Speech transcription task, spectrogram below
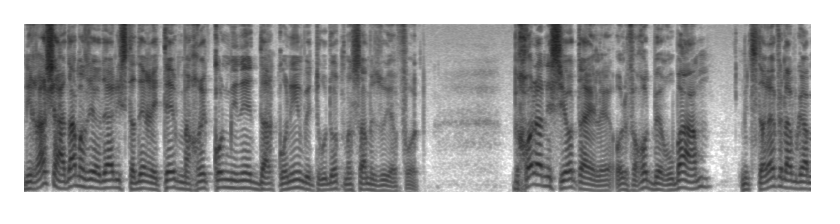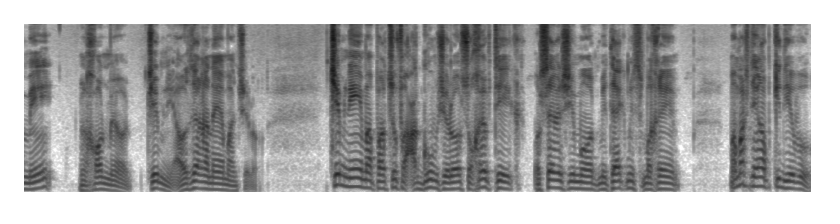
נראה שהאדם הזה יודע להסתדר היטב מאחורי כל מיני דרכונים ותעודות מסע מזויפות. בכל הנסיעות האלה, או לפחות ברובם, מצטרף אליו גם מי? נכון מאוד, צ'ימני, העוזר הנאמן שלו. צ'ימני עם הפרצוף העגום שלו, סוחב תיק, עושה רשימות, מתייק מסמכים, ממש נראה פקיד יבוא.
